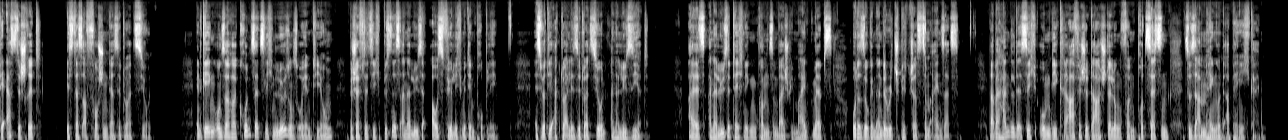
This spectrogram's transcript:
Der erste Schritt ist das Erforschen der Situation. Entgegen unserer grundsätzlichen Lösungsorientierung beschäftigt sich Business-Analyse ausführlich mit dem Problem. Es wird die aktuelle Situation analysiert. Als Analysetechniken kommen zum Beispiel Mindmaps oder sogenannte Rich Pictures zum Einsatz. Dabei handelt es sich um die grafische Darstellung von Prozessen, Zusammenhängen und Abhängigkeiten.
